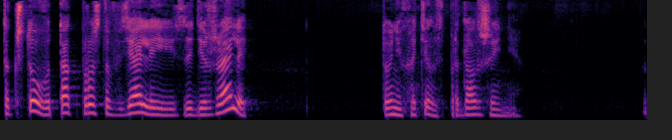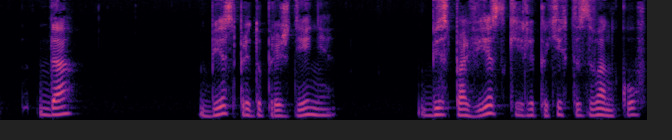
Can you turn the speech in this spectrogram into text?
«Так что, вот так просто взяли и задержали?» Тоне хотелось продолжения. Да. Без предупреждения, без повестки или каких-то звонков.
